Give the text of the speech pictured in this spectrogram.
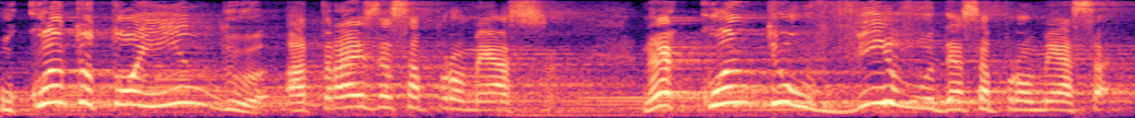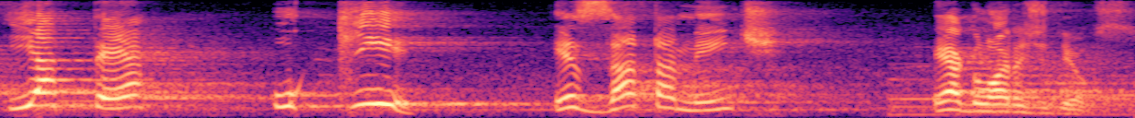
O quanto eu estou indo atrás dessa promessa, né? Quanto eu vivo dessa promessa e até o que exatamente é a glória de Deus.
